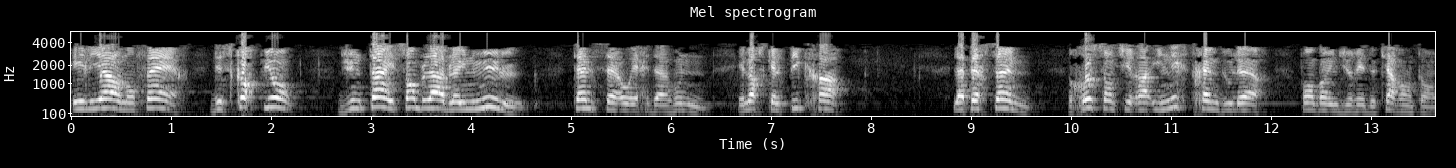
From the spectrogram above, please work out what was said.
il y a en enfer des scorpions d'une taille semblable à une mule. Et lorsqu'elle piquera, la personne ressentira une extrême douleur pendant une durée de 40 ans.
